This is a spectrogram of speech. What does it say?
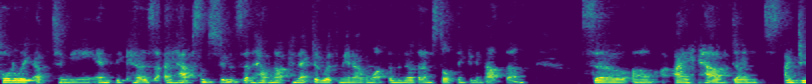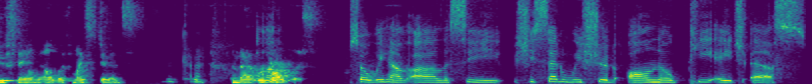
totally up to me. And because I have some students that have not connected with me and I want them to know that I'm still thinking about them. So um, I have done, I do snail mail with my students Okay. And that regardless. Uh, so we have, uh, let's see, she said we should all know PHS.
